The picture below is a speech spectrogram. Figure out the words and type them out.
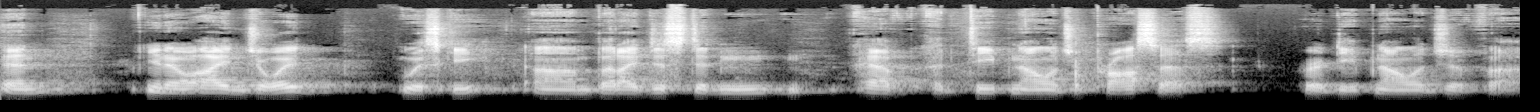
And you know, I enjoyed whiskey, um, but I just didn't have a deep knowledge of process or a deep knowledge of, uh,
